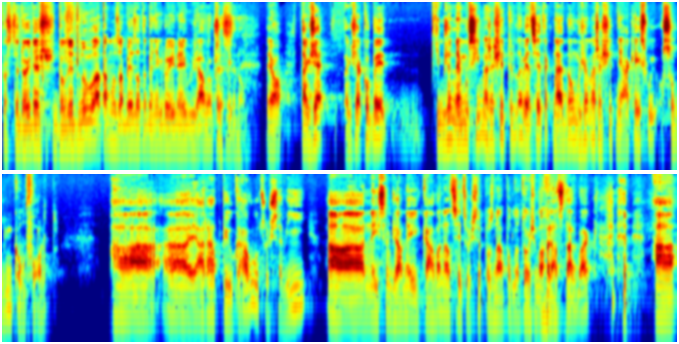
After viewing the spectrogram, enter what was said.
prostě dojdeš do Lidlu a tam ho zabije za tebe někdo jiný už dávno předtím. No. Jo? Takže, takže jakoby tím, že nemusíme řešit tyhle věci, tak najednou můžeme řešit nějaký svůj osobní komfort. A, já rád piju kávu, což se ví, a nejsem žádný kávanaci, což se pozná podle toho, že mám rád Starbucks. a,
